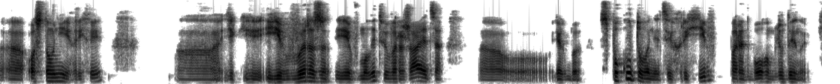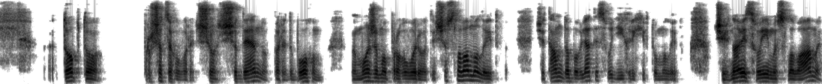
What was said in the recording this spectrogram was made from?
е, основні гріхи, е, і, вираз, і в молитві виражається е, якби спокутування цих гріхів перед Богом людиною. Тобто, про що це говорить? Що щоденно перед Богом ми можемо проговорювати, що слова молитви, чи там додати свої гріхи в ту молитву, чи навіть своїми словами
